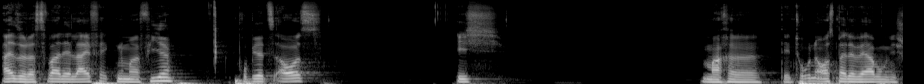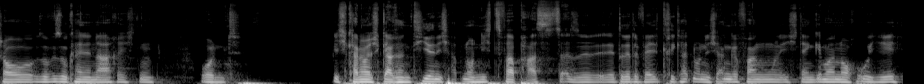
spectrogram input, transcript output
Also, das war der Lifehack Nummer 4. Probiert's aus. Ich mache den Ton aus bei der Werbung. Ich schaue sowieso keine Nachrichten und ich kann euch garantieren, ich habe noch nichts verpasst. Also der dritte Weltkrieg hat noch nicht angefangen und ich denke immer noch, oh je,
